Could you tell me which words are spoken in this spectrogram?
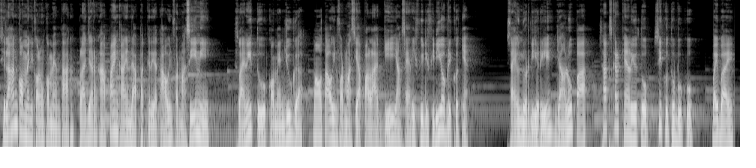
Silahkan komen di kolom komentar pelajaran apa yang kalian dapat ketika tahu informasi ini. Selain itu, komen juga mau tahu informasi apa lagi yang saya review di video berikutnya. Saya undur diri, jangan lupa subscribe channel YouTube Sikutu Buku. Bye bye.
